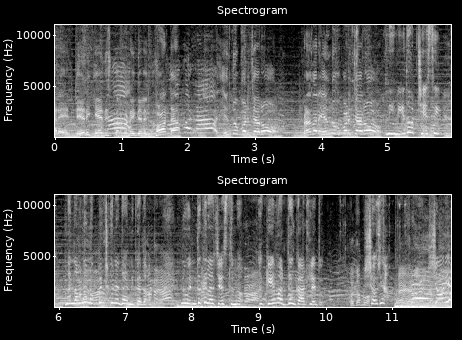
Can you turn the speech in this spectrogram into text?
అరే దేనికి ఏది ఇస్తారు కూడా నీకు తెలియదు. కోట ఎందుకు పడిచారు? బ్రదర్ ఎందుకు పడిచారు? నేనేదో చేసి మా నాన్న నొప్పించుకునేదాన్ని కదా. నువ్వు ఎందుకు ఇలా చేస్తున్నావు? నాకేం అర్థం కావట్లేదు. శౌర్య శౌర్య.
